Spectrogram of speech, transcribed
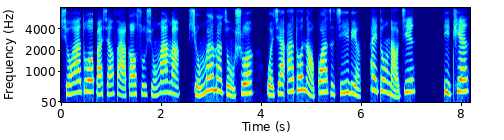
熊阿多把想法告诉熊妈妈，熊妈妈总说：“我家阿多脑瓜子机灵，爱动脑筋。”一天，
